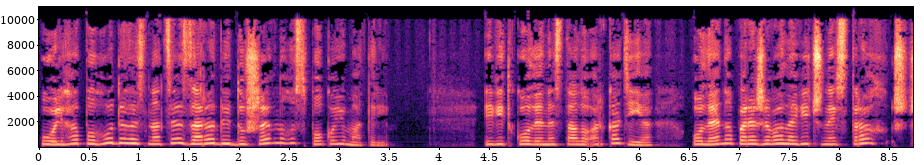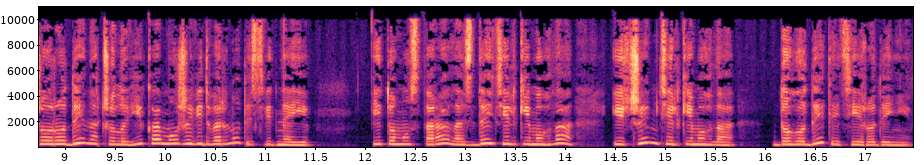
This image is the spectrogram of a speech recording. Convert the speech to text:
Ольга погодилась на це заради душевного спокою матері. Відколи не стало Аркадія, Олена переживала вічний страх, що родина чоловіка може відвернутись від неї, і тому старалась, де тільки могла і чим тільки могла догодити цій родині.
